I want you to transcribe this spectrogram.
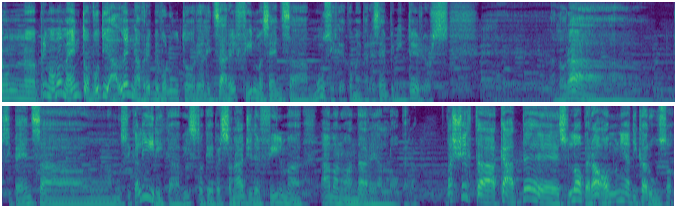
un primo momento Woody Allen avrebbe voluto realizzare il film senza musiche, come per esempio in Interiors. Eh, allora si pensa a una musica lirica, visto che i personaggi del film amano andare all'opera. La scelta cadde sull'opera Omnia di Caruso,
